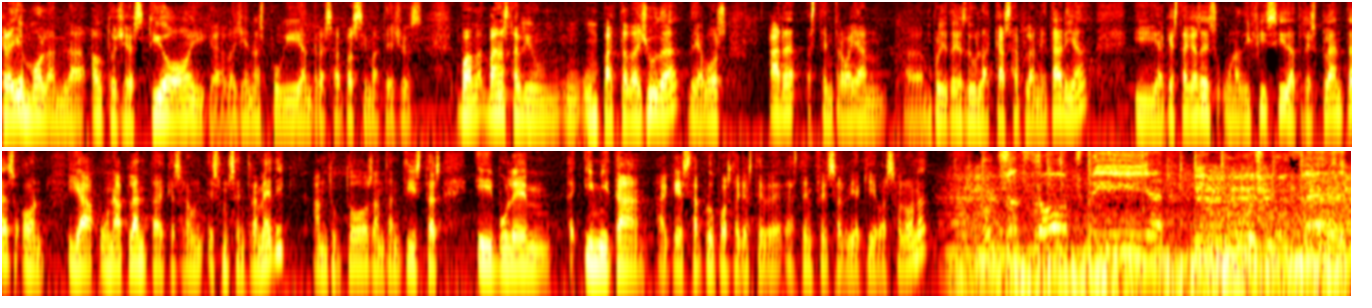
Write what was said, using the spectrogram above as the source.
creiem molt en l'autogestió i que la gent es pugui endreçar per si mateixos. Bueno, van establir un, un, un pacte d'ajuda, llavors Ara estem treballant en un projecte que es diu la Casa Planetària i aquesta casa és un edifici de tres plantes on hi ha una planta que serà un, és un centre mèdic amb doctors, amb dentistes i volem imitar aquesta proposta que estem, estem fent servir aquí a Barcelona. Tots els fronts brillen, ningú és profeta,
